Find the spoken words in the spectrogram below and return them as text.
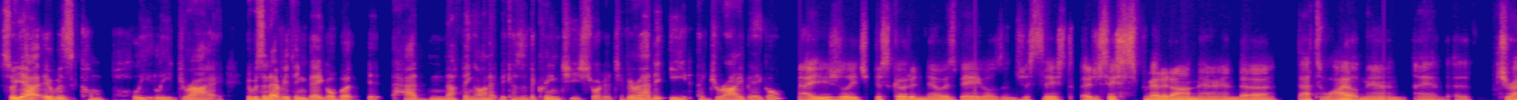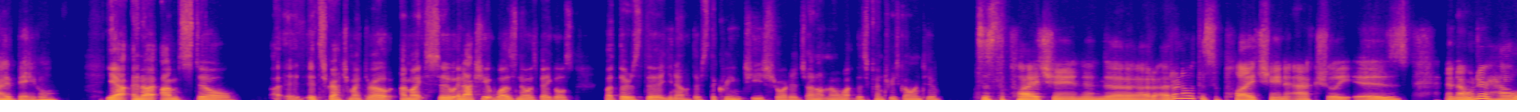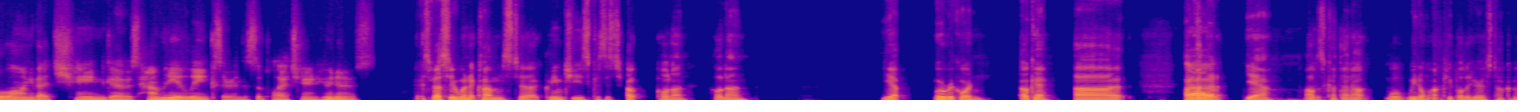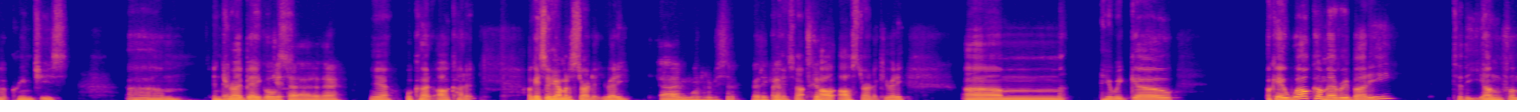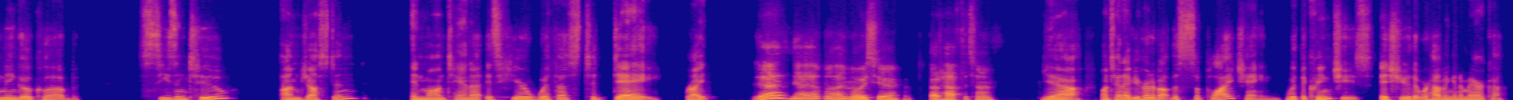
So yeah, it was completely dry. It was an everything bagel, but it had nothing on it because of the cream cheese shortage. Have you ever had to eat a dry bagel? I usually just go to Noah's Bagels and just say I just say spread it on there, and uh, that's wild, man. I had a dry bagel. Yeah, and I, I'm still uh, it, it scratched my throat. I might sue. And actually, it was Noah's Bagels, but there's the you know there's the cream cheese shortage. I don't know what this country's going to. It's a supply chain, and uh, I don't know what the supply chain actually is, and I wonder how long that chain goes. How many links are in the supply chain? Who knows? Especially when it comes to cream cheese, because it's oh hold on, hold on. Yep, we're recording. Okay. Uh, Oh. yeah, I'll just cut that out. Well, we don't want people to hear us talk about cream cheese, um, and dry Get- bagels. Get that out of there. Yeah, we'll cut. I'll cut it. Okay, so here I'm going to start it. You ready? I'm 100% ready. Go. Okay, so. I'll, I'll start it. You ready? Um, here we go. Okay, welcome everybody to the Young Flamingo Club, season two. I'm Justin, and Montana is here with us today. Right? Yeah, yeah, I'm, I'm always here about half the time. Yeah, Montana. Have you heard about the supply chain with the cream cheese issue that we're having in America?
